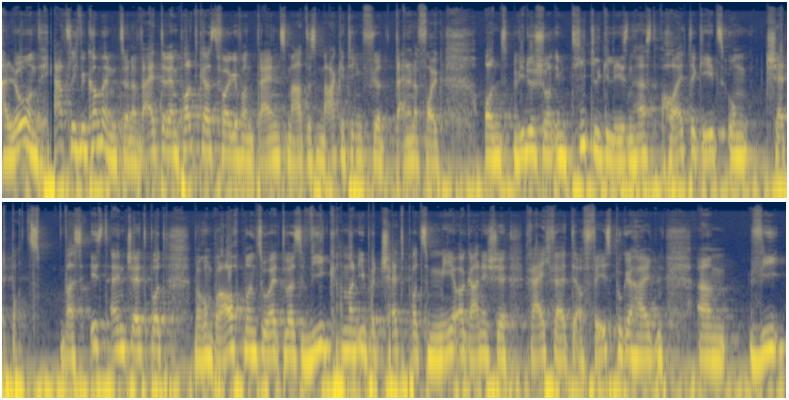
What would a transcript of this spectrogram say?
Hallo und herzlich willkommen zu einer weiteren Podcast-Folge von Dein smartes Marketing für deinen Erfolg. Und wie du schon im Titel gelesen hast, heute geht es um Chatbots. Was ist ein Chatbot? Warum braucht man so etwas? Wie kann man über Chatbots mehr organische Reichweite auf Facebook erhalten? Ähm, wie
